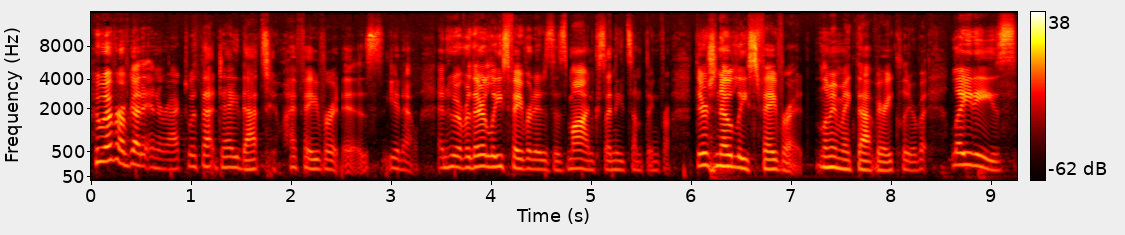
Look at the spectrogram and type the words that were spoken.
whoever I've got to interact with that day. That's who my favorite is, you know, and whoever their least favorite is is mine because I need something from. There's no least favorite. Let me make that very clear. But ladies.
